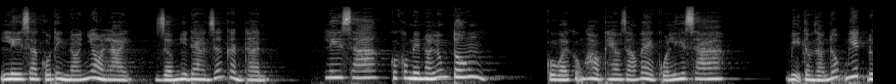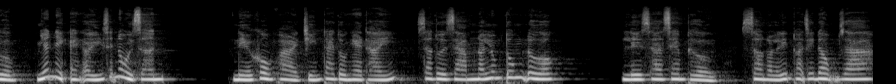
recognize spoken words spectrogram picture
Lisa cố tình nói nhỏ lại, Giống như đang rất cẩn thận. Lisa, cô không nên nói lung tung. Cô ấy cũng học theo dáng vẻ của Lisa. Bị tổng giám đốc biết được, Nhất định anh ấy sẽ nổi giận. Nếu không phải chính tay tôi nghe thấy, Sao tôi dám nói lung tung được? Lisa xem thường, Sau đó lấy điện thoại di động ra.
